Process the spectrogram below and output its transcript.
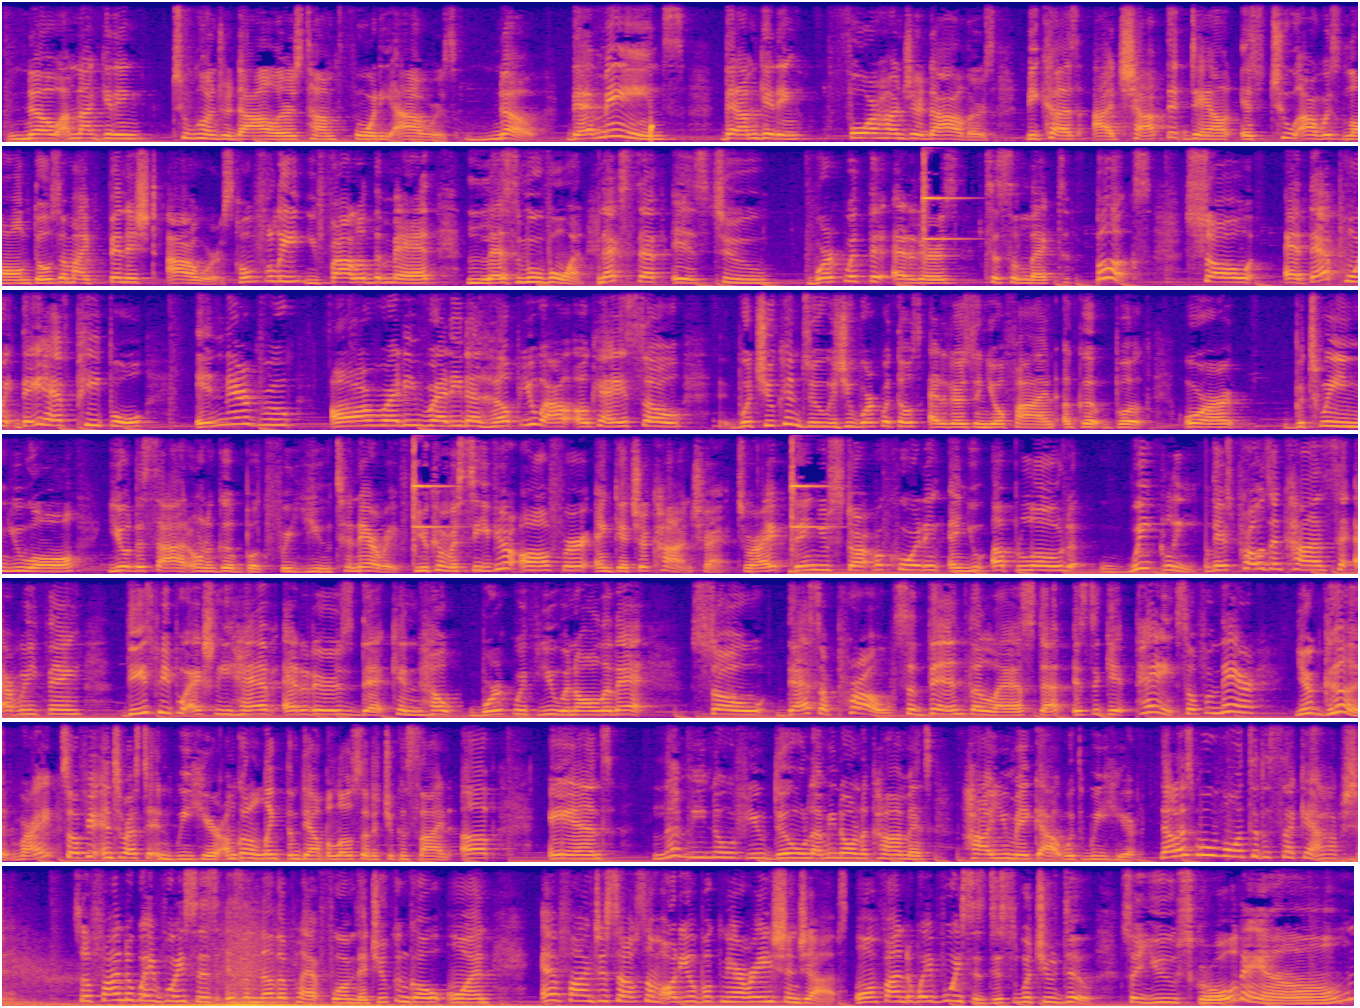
No, I'm not getting $200 times 40 hours. No, that means that I'm getting $400 because I chopped it down. It's two hours long. Those are my finished hours. Hopefully you followed the math. Let's move on. Next step is to work with the editors to select books. So at that point, they have people in their group already ready to help you out. Okay, so what you can do is you work with those editors and you'll find a good book or between you all, you'll decide on a good book for you to narrate. You can receive your offer and get your contract, right? Then you start recording and you upload weekly. There's pros and cons to everything. These people actually have editors that can help work with you and all of that. So that's a pro. So then the last step is to get paid. So from there, you're good, right? So if you're interested in We Hear, I'm gonna link them down below so that you can sign up and let me know if you do. Let me know in the comments how you make out with We Hear. Now let's move on to the second option. So Find Findaway Voices is another platform that you can go on and find yourself some audiobook narration jobs. On Findaway Voices, this is what you do. So you scroll down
